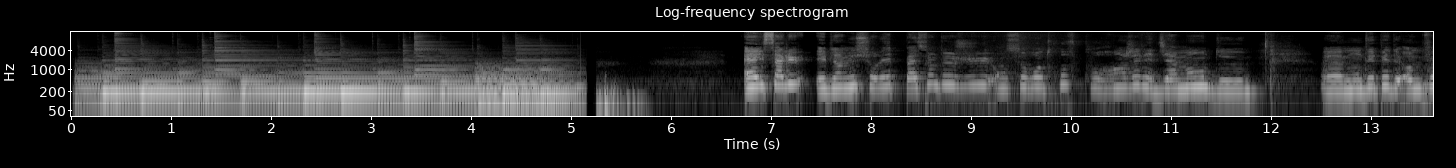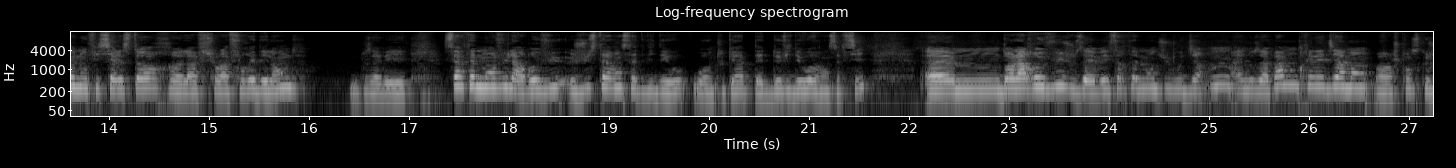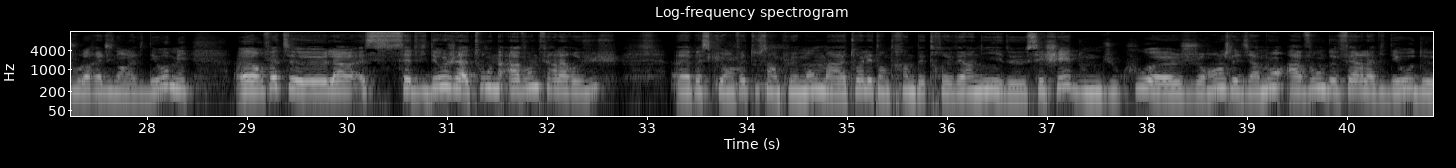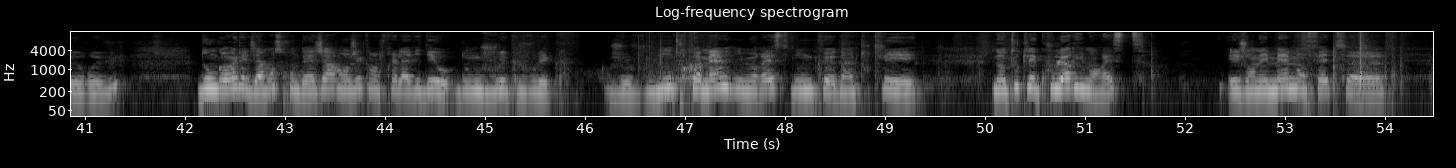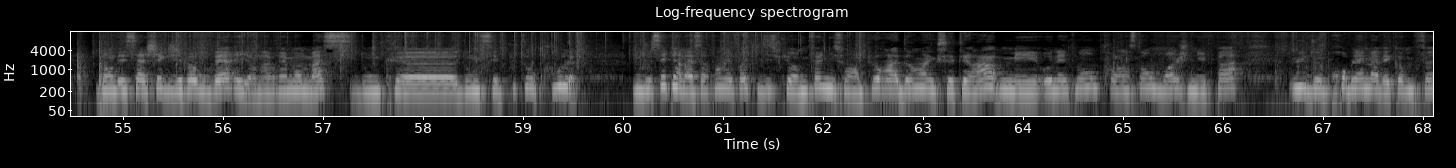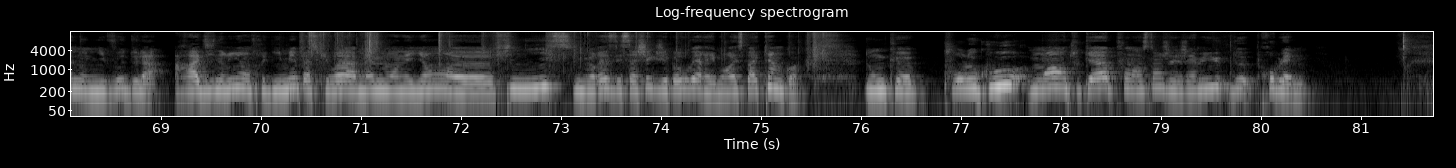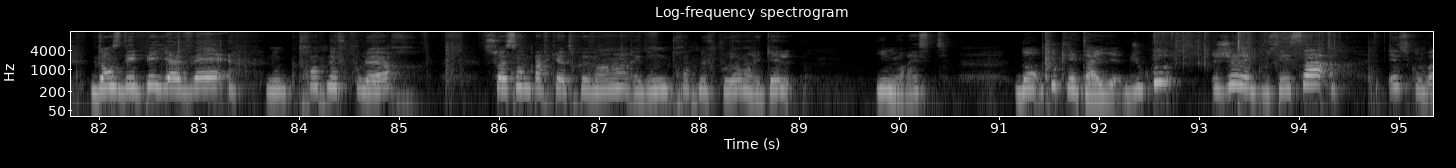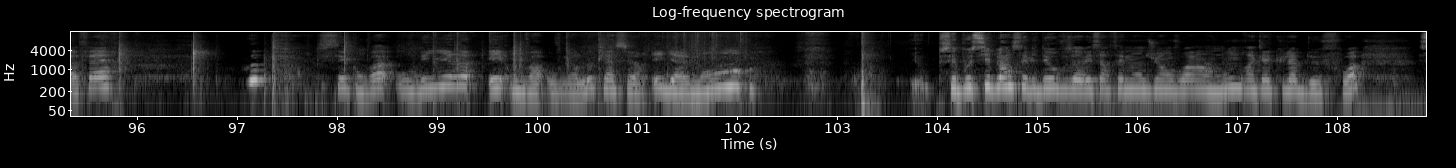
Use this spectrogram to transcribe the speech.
Hey salut et bienvenue sur les passions de jus. On se retrouve pour ranger les diamants de euh, mon DP de Home Fun Official Store euh, là, sur la forêt des Landes. Vous avez certainement vu la revue juste avant cette vidéo, ou en tout cas peut-être deux vidéos avant celle-ci. Euh, dans la revue, je vous avais certainement dû vous dire, hm, elle nous a pas montré les diamants. Alors je pense que je vous l'aurais dit dans la vidéo, mais en fait, cette vidéo, je la tourne avant de faire la revue. Euh, parce que en fait tout simplement ma toile est en train d'être vernie et de sécher. Donc du coup euh, je range les diamants avant de faire la vidéo de revue. Donc en fait les diamants seront déjà rangés quand je ferai la vidéo. Donc je voulais que je voulais que je vous montre quand même. Il me reste donc euh, dans toutes les dans toutes les couleurs il m'en reste. Et j'en ai même en fait dans des sachets que j'ai pas ouverts il y en a vraiment masse. Donc donc c'est plutôt cool. Je sais qu'il y en a certains des fois qui disent que Fun ils sont un peu radins, etc. Mais honnêtement, pour l'instant, moi je n'ai pas eu de problème avec Fun au niveau de la radinerie entre guillemets parce que voilà même en ayant euh, fini il me reste des sachets que j'ai pas ouverts et il m'en reste pas qu'un quoi. Donc euh, pour le coup moi en tout cas pour l'instant j'ai jamais eu de problème. Dans ce DP il y avait donc 39 couleurs 60 par 80 et donc 39 couleurs dans lesquelles il me reste dans toutes les tailles. Du coup, je vais pousser ça. Et ce qu'on va faire, c'est qu'on va ouvrir et on va ouvrir le classeur également. C'est possible, hein, ces vidéos, vous avez certainement dû en voir un nombre incalculable de fois.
